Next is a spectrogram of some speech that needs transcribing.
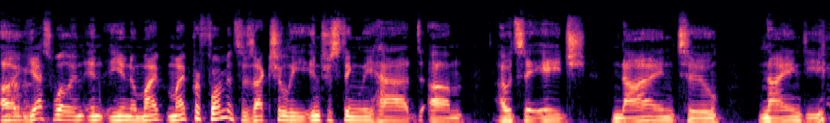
Uh, yes, well, in, in you know my my performances actually interestingly had um, I would say age nine to. 90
